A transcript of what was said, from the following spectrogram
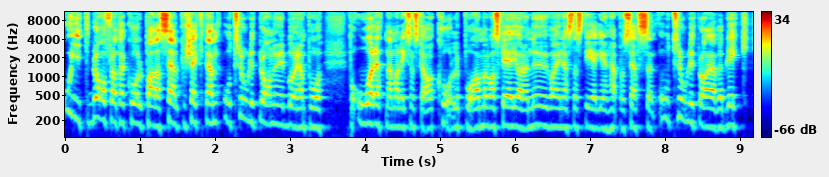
skitbra för att ha koll på alla säljprojekten. Otroligt bra nu i början på, på året när man liksom ska ha koll på ja, men vad ska jag göra nu, vad är nästa steg i den här processen. Otroligt bra överblick.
